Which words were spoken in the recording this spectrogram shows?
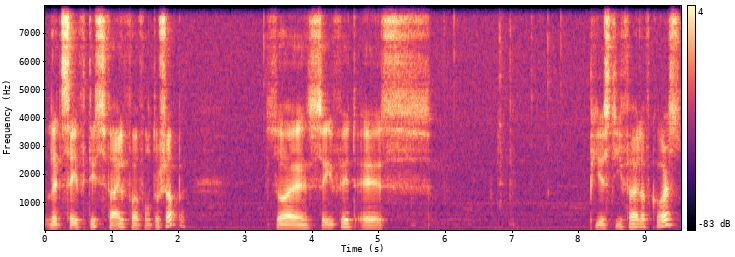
let's save this file for Photoshop. So I save it as PSD file, of course.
